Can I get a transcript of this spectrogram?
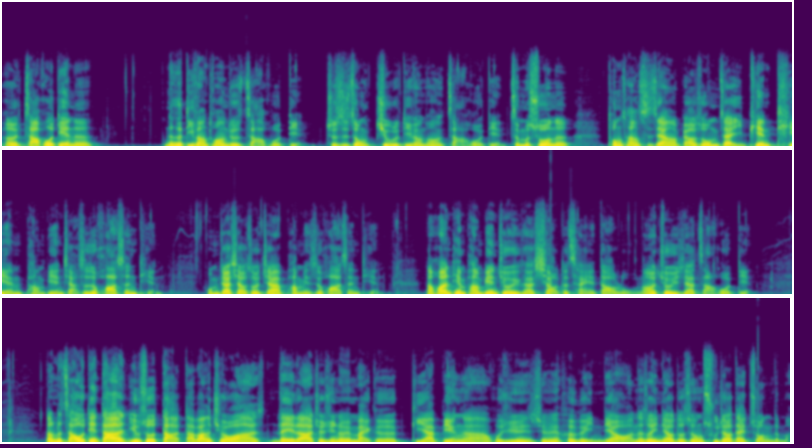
呃，杂货店呢，那个地方通常就是杂货店，就是这种旧的地方通常是杂货店。怎么说呢？通常是这样啊，比方说我们在一片田旁边，假设是花生田，我们家小时候家旁边是花生田，那花生田旁边就有一条小的产业道路，然后就有一家杂货店。然后那杂货店，大家有时候打打棒球啊，累啦、就去那边买个吉亚边啊，或去这边喝个饮料啊。那时候饮料都是用塑胶袋装的嘛。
